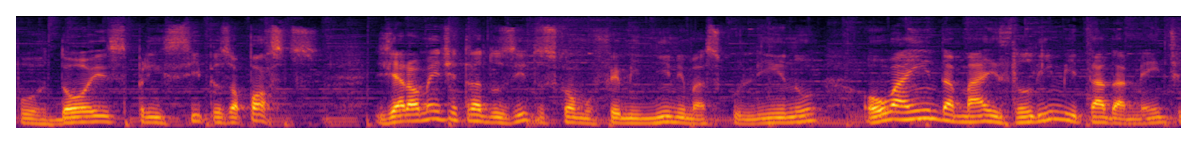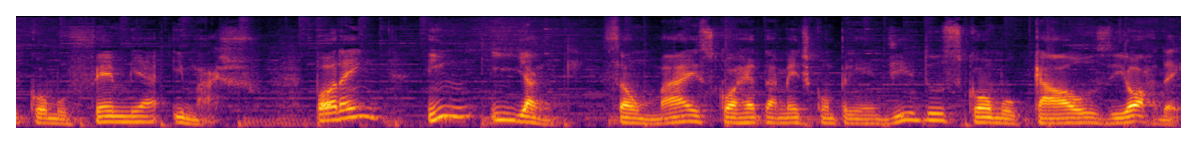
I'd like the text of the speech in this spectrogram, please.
por dois princípios opostos, geralmente traduzidos como feminino e masculino, ou ainda mais limitadamente como fêmea e macho. Porém, Yin e Yang são mais corretamente compreendidos como caos e ordem.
